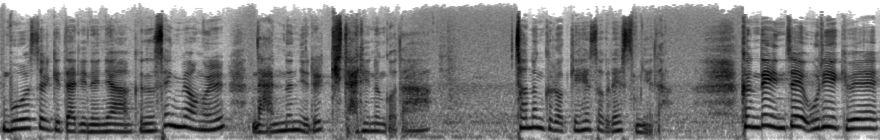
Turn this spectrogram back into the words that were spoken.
무엇을 기다리느냐? 그는 생명을 낳는 일을 기다리는 거다. 저는 그렇게 해석을 했습니다. 그런데 이제 우리 교회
